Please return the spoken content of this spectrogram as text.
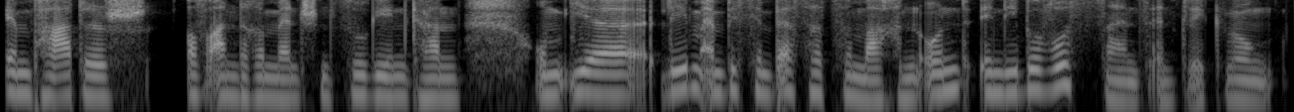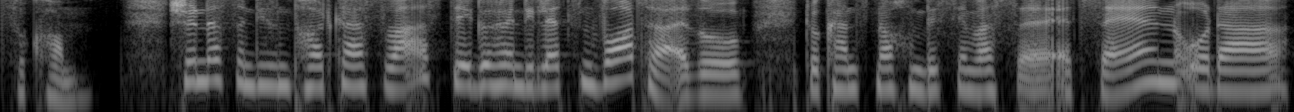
empathisch auf andere Menschen zugehen kann, um ihr Leben ein bisschen besser zu machen und in die Bewusstseinsentwicklung zu kommen. Schön, dass du in diesem Podcast warst. Dir gehören die letzten Worte. Also du kannst noch ein bisschen was äh, erzählen oder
